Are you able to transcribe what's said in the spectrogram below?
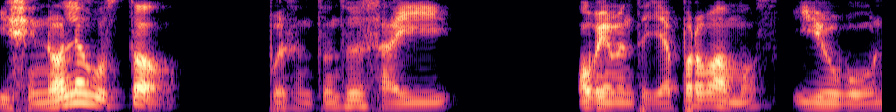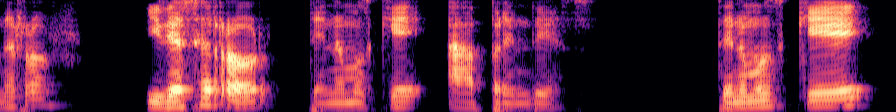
Y si no le gustó, pues entonces ahí obviamente ya probamos y hubo un error. Y de ese error tenemos que aprender. Tenemos que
